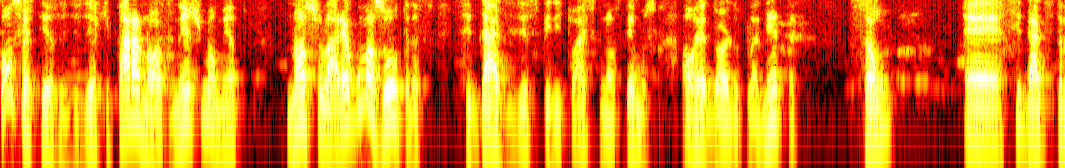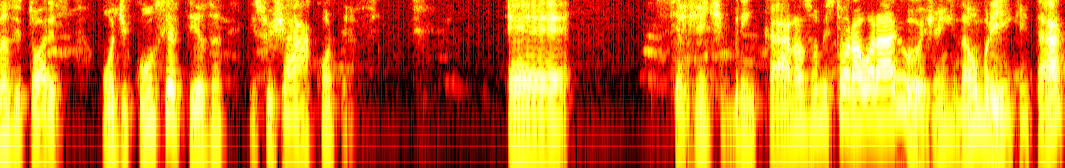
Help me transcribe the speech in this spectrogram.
com certeza, dizer que para nós, neste momento, nosso lar e algumas outras cidades espirituais que nós temos ao redor do planeta são é, cidades transitórias, onde com certeza isso já acontece. É, se a gente brincar, nós vamos estourar o horário hoje, hein? Não brinquem, tá?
